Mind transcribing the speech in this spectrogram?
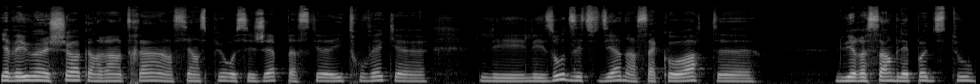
Il y avait eu un choc en rentrant en sciences pures au cégep parce qu'il trouvait que les, autres étudiants dans sa cohorte euh, lui ressemblaient pas du tout.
